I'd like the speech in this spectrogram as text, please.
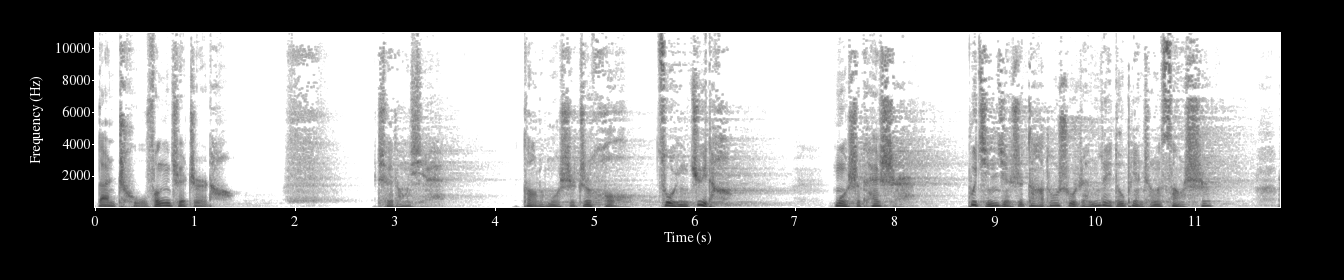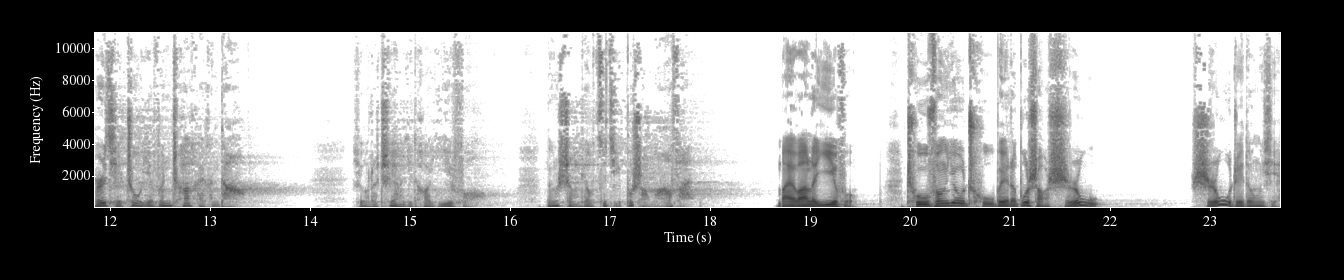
但楚风却知道，这东西。到了末世之后，作用巨大。末世开始，不仅仅是大多数人类都变成了丧尸，而且昼夜温差还很大。有了这样一套衣服，能省掉自己不少麻烦。买完了衣服，楚风又储备了不少食物。食物这东西，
